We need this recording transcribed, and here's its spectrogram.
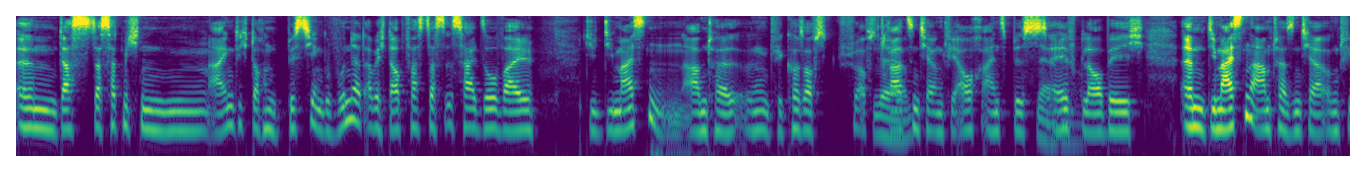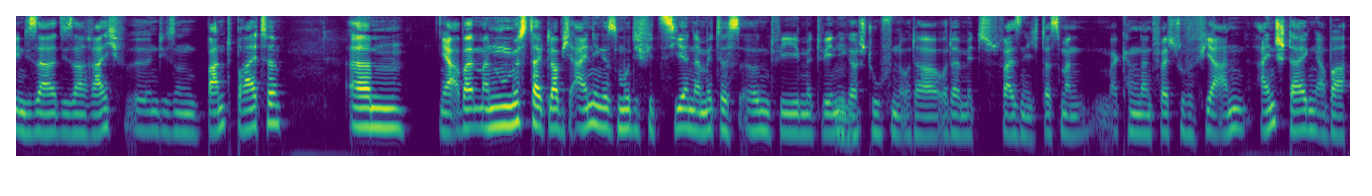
ähm, das, das hat mich n, eigentlich doch ein bisschen gewundert, aber ich glaube fast, das ist halt so, weil die, die meisten Abenteuer irgendwie Kurs auf, auf Strat ja. sind ja irgendwie auch 1 bis ja, 11, genau. glaube ich. Ähm, die meisten Abenteuer sind ja irgendwie in dieser, dieser Reich, in diesen Bandbreite. Ähm, ja, aber man müsste halt, glaube ich, einiges modifizieren, damit es irgendwie mit weniger mhm. Stufen oder, oder mit, weiß nicht, dass man, man kann dann vielleicht Stufe 4 an, einsteigen, aber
